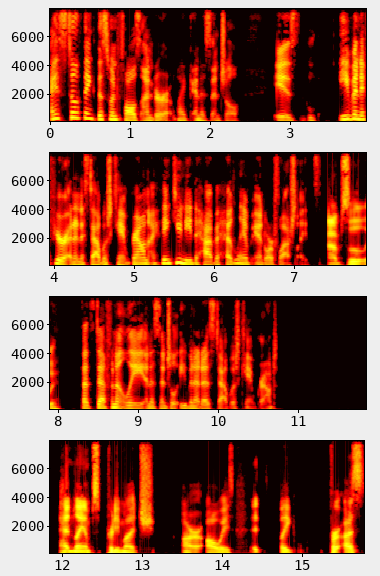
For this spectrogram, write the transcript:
i still think this one falls under like an essential is even if you're at an established campground i think you need to have a headlamp and or flashlights Absolutely. that's definitely an essential even at an established campground Headlamps pretty much are always it like for us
